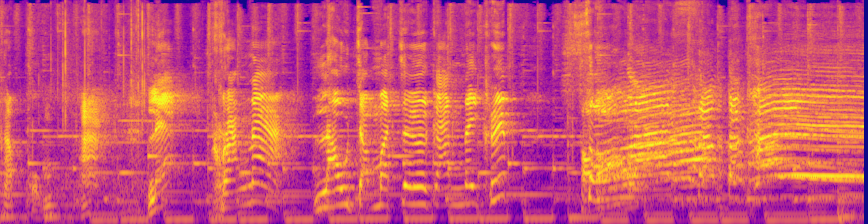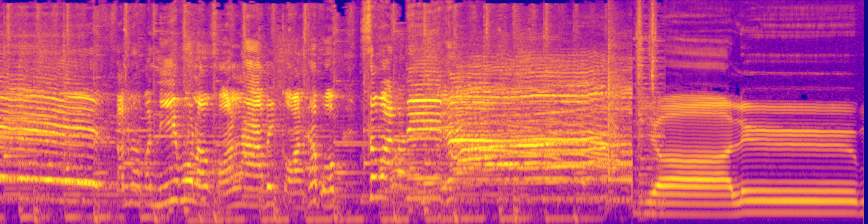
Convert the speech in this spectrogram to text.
ครับผมอะและครั้งหน้าเราจะมาเจอกันในคลิป2ล้านซับตะไคร้สำหรับวันนี้พวกเราขอลาไปก่อนครับผม สวัสดีครับ อย่าลืม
